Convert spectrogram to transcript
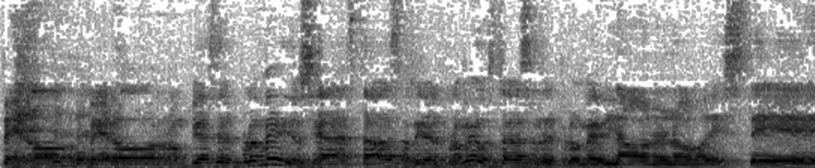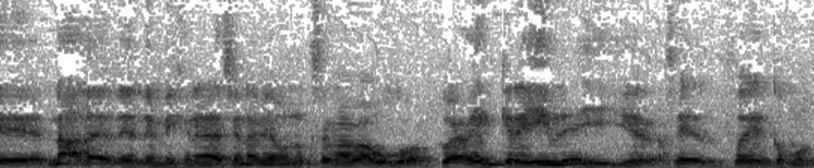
pero, pero rompías el promedio, o sea, ¿estabas arriba del promedio o estabas en el promedio? No, no, no, este, nada, de, mi generación había uno que se llamaba Hugo, jugaba increíble y o sea, fue como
